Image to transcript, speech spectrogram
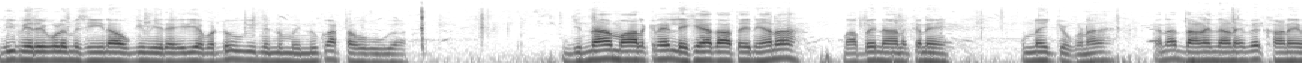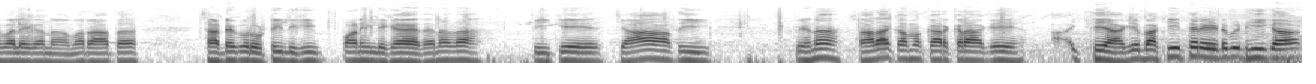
ਵੀ ਮੇਰੇ ਕੋਲੇ ਮਸ਼ੀਨ ਆਊਗੀ, ਮੇਰਾ ਏਰੀਆ ਵੱਢੂਗੀ, ਮੈਨੂੰ ਮੈਨੂੰ ਘੱਟ ਹੋਊਗਾ। ਜਿੰਨਾ ਮਾਲਕ ਨੇ ਲਿਖਿਆ ਦਾਤੇ ਨੇ ਹਨਾ, ਬਾਬੇ ਨਾਨਕ ਨੇ, ਉਨਾ ਹੀ ਚੁਕਣਾ ਕਹਿੰਦਾ ਦਾਣੇ ਦਾਣੇ ਵੇ ਖਾਣੇ ਵਾਲੇ ਦਾ ਨਾਮ ਆ। ਰਾਤ ਸਾਡੇ ਕੋਲ ਰੋਟੀ ਲਿਖੀ, ਪਾਣੀ ਲਿਖਿਆ ਹੋਇਆ ਤਾਂ ਇਹਨਾਂ ਦਾ, ਪੀ ਕੇ ਚਾਹ ਤੀ ਤੇ ਹਨਾ, ਸਾਰਾ ਕੰਮ ਕਰ, ਕਰਾ ਕੇ ਇੱਥੇ ਆ ਗਏ। ਬਾਕੀ ਇੱਥੇ ਰੇਟ ਵੀ ਠੀਕ ਆ।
